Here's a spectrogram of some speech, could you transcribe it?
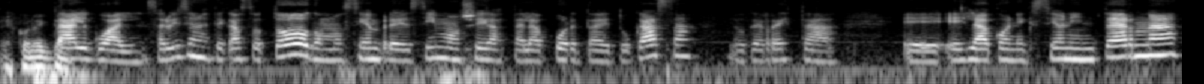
es conectar. Tal cual. Servicio en este caso todo, como siempre decimos, llega hasta la puerta de tu casa. Lo que resta eh, es la conexión interna.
